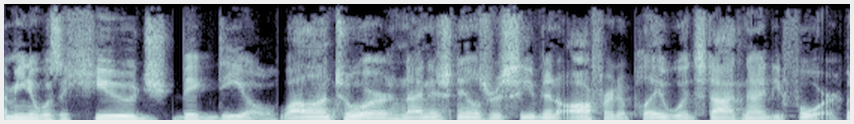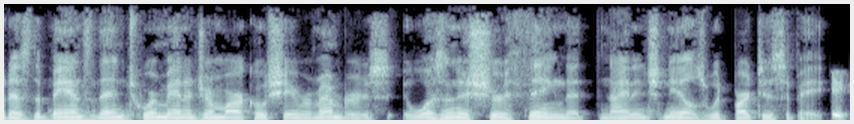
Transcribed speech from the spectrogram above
I mean, it was a huge, big deal. While on tour, Nine Inch Nails received an offer to play Woodstock 94. But as the band's then tour manager Mark O'Shea remembers, it wasn't a sure thing that Nine Inch Nails would participate. It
